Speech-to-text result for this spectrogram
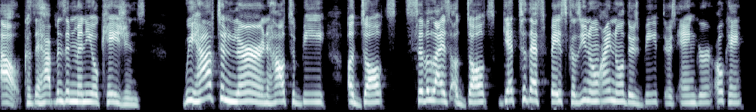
out, because it happens in many occasions. We have to learn how to be adults, civilized adults, get to that space. Cause, you know, I know there's beef, there's anger. Okay.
